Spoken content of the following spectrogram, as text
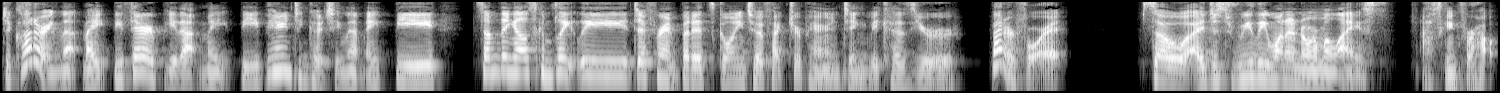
decluttering, that might be therapy, that might be parenting coaching, that might be something else completely different, but it's going to affect your parenting because you're better for it. So I just really want to normalize asking for help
